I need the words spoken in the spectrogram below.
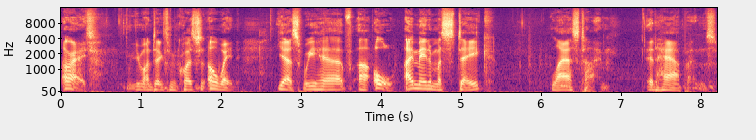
All right. You want to take some questions? Oh, wait. Yes, we have. Uh, oh, I made a mistake last time. It happens.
